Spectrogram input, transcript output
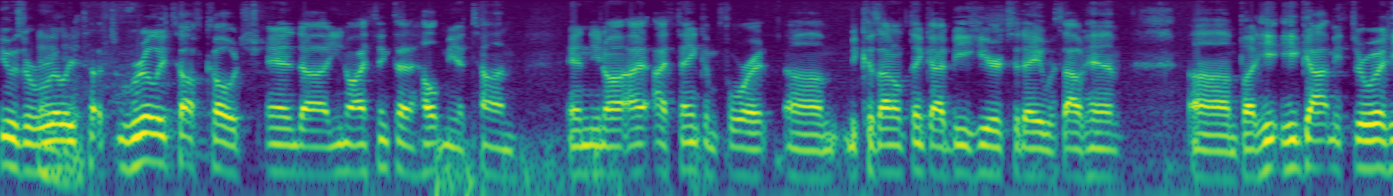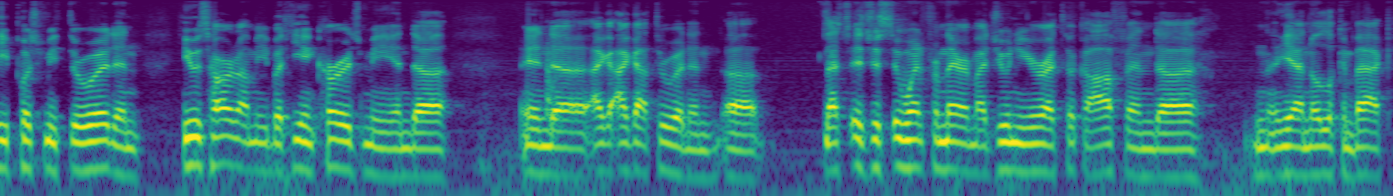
he was a really tough, really tough coach, and uh, you know, I think that helped me a ton. And you know, I, I thank him for it um, because I don't think I'd be here today without him. Um, but he, he got me through it. He pushed me through it, and he was hard on me, but he encouraged me, and uh, and uh, I, I got through it. And uh, that's it. Just it went from there. In my junior year, I took off, and uh, yeah, no looking back.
